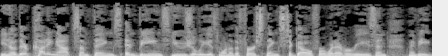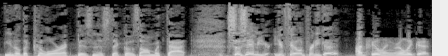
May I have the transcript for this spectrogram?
you know, they're cutting out some things, and beans usually is one of the first things to go for whatever reason. Maybe you know the caloric business that goes on with that. So, Sam, you're, you're feeling pretty good. I'm feeling really good.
